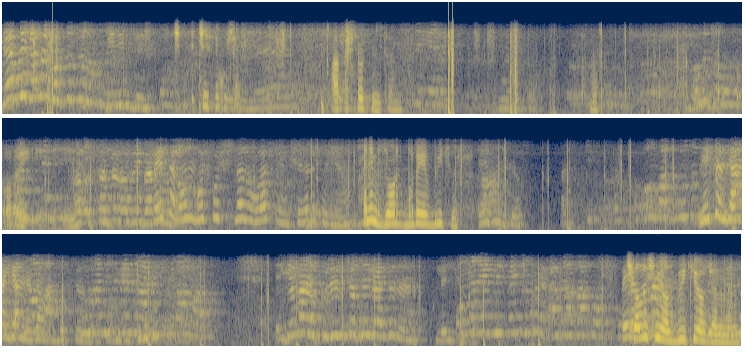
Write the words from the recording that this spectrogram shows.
Gel buraya gel buraya baksana. Benim de. Ch- Chest'e koşalım. 64 bin tamam. Tamam. Oy. Veysel oğlum boş boş işlerle uğraşmayın. Bir şeyler yapın ya. Hani biz orada burada ev büyütüyoruz. Ev büyütüyoruz. Neyse gelme gelme. Tamam biz bakıyoruz. Egemen kuleli çatıya gelsene. Daha konuşayım. Çalışmıyoruz, büyütüyoruz canım benim.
